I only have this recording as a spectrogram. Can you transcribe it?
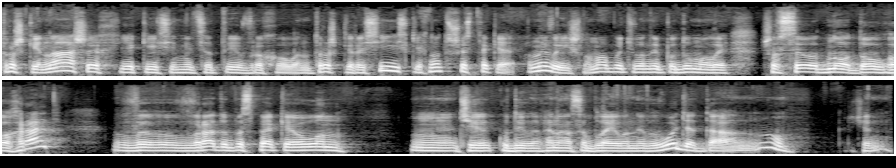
трошки наших якихось ініціатив враховано, трошки російських, ну то щось таке. Не вийшло. Мабуть, вони подумали, що все одно довго грать в, в Раду безпеки ООН, чи куди асамблею вони виводять. Да, ну, коротше,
